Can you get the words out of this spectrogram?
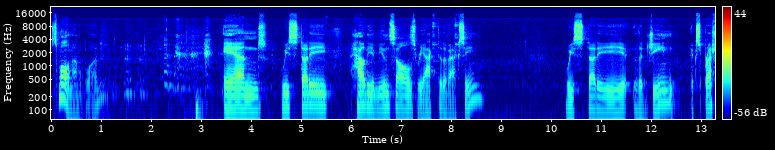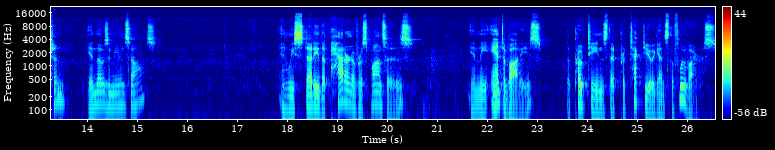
small amount of blood, and we study how the immune cells react to the vaccine. We study the gene expression in those immune cells and we study the pattern of responses in the antibodies, the proteins that protect you against the flu virus.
